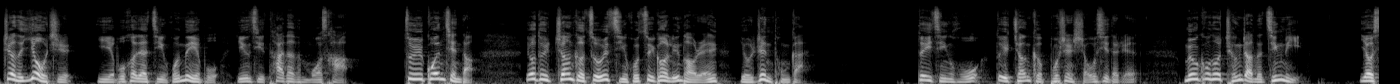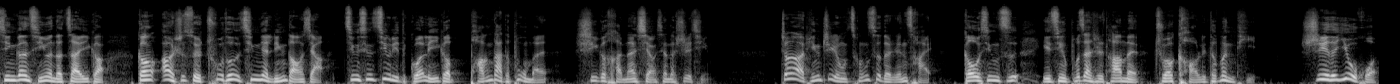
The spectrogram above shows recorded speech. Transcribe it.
这样的要职。也不会在锦湖内部引起太大的摩擦。最为关键的，要对张可作为锦湖最高领导人有认同感。对锦湖、对张可不甚熟悉的人，没有共同成长的经历，要心甘情愿的在一个刚二十岁出头的青年领导下，尽心尽力的管理一个庞大的部门，是一个很难想象的事情。张亚平这种层次的人才，高薪资已经不再是他们主要考虑的问题。事业的诱惑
